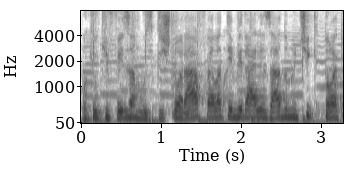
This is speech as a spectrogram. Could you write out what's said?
porque o que fez a música estourar foi ela ter viralizado no TikTok.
